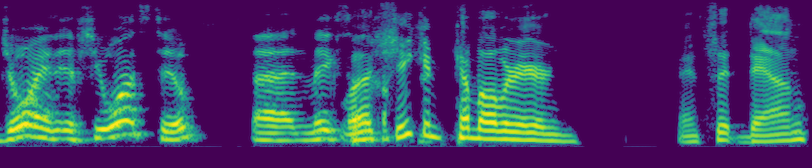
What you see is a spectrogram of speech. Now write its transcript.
join if she wants to and make some. Well, she can come over here and, and sit down.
